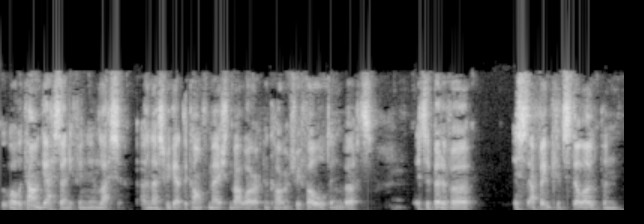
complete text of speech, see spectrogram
Well, we can't guess anything unless unless we get the confirmation about Warwick and Coventry folding. But mm-hmm. it's a bit of a. It's, I think it's still open.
